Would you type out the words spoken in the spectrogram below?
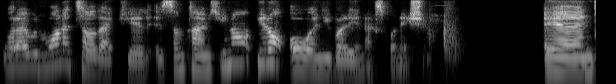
what I would want to tell that kid is sometimes you know you don't owe anybody an explanation and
